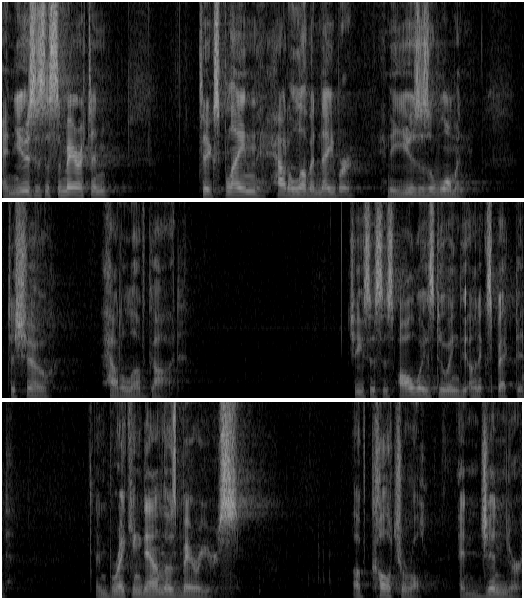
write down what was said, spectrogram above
and uses a Samaritan to explain how to love a neighbor, and he uses a woman to show how to love God. Jesus is always doing the unexpected and breaking down those barriers of cultural and gender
